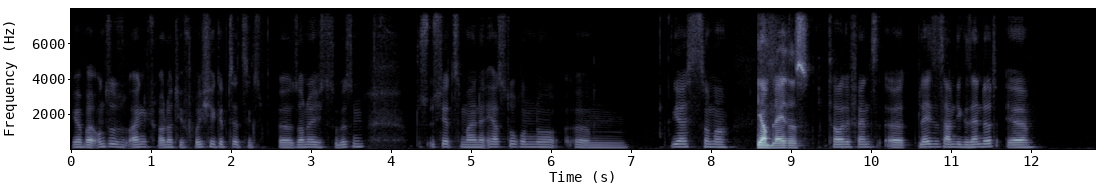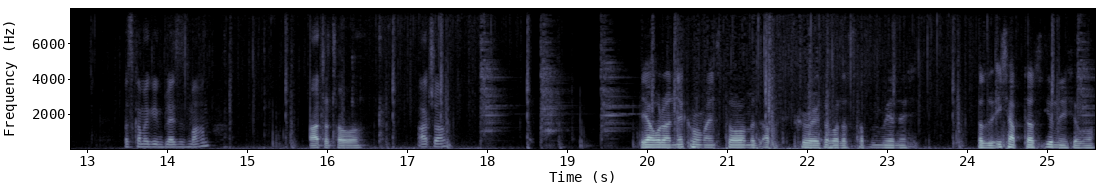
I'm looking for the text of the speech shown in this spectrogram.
Ja, bei uns ist es eigentlich relativ ruhig. Hier gibt es jetzt nichts äh, Sonderliches zu wissen. Das ist jetzt meine erste Runde. Ähm, wie heißt es nochmal? Haben Blazes. Tower Defense. Äh, Blazes haben die gesendet. Ja. Was kann man gegen Blazes machen? Archer Tower. Archer. Ja, oder Necromance Tower mit Upgrade, aber das haben wir nicht. Also ich hab das, ihr nicht, aber.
